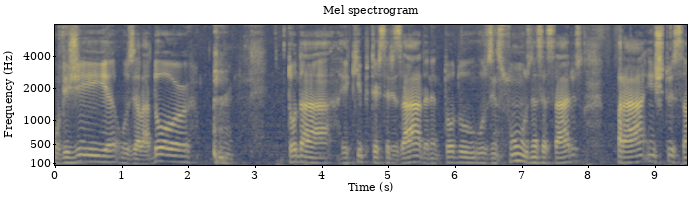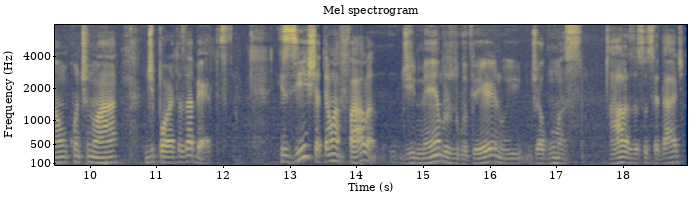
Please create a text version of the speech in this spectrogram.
o vigia, o zelador, toda a equipe terceirizada, né, todos os insumos necessários para a instituição continuar de portas abertas. Existe até uma fala de membros do governo e de algumas alas da sociedade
